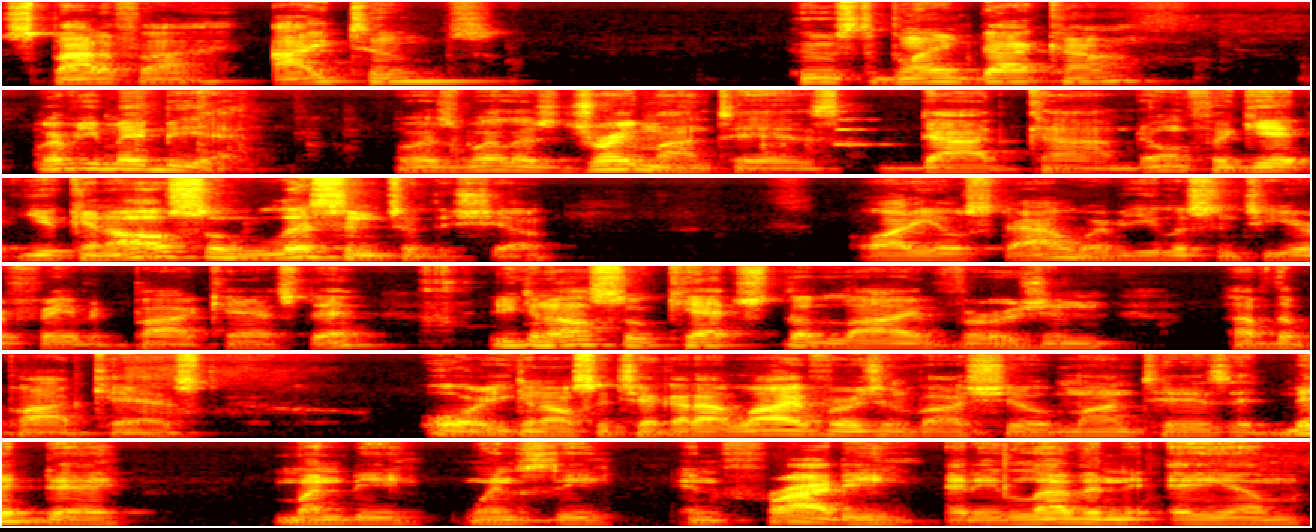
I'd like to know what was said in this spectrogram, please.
Spotify, iTunes, who's to blame.com, wherever you may be at, or as well as DreMontez.com. Don't forget, you can also listen to the show audio style, wherever you listen to your favorite podcast at. You can also catch the live version of the podcast, or you can also check out our live version of our show, Montez at midday, Monday, Wednesday, and Friday at 11 a.m.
